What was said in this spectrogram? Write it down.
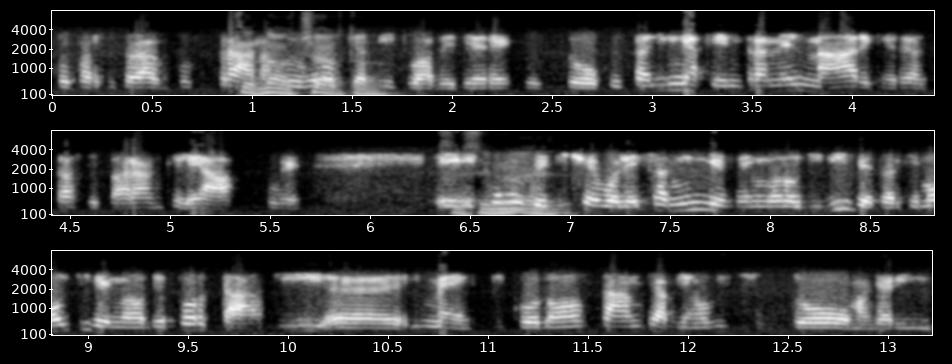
po' particolare, un po' strana, no, certo. uno si abitua a vedere questo, questa linea che entra nel mare che in realtà separa anche le acque. E sì, comunque sì, dicevo le famiglie vengono divise perché molti vengono deportati eh, in Messico nonostante abbiano vissuto magari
